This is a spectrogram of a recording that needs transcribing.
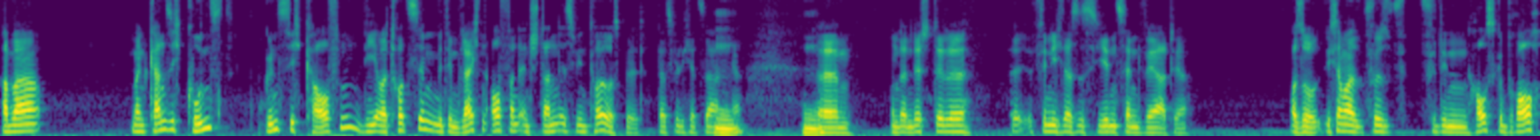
Aber man kann sich Kunst günstig kaufen, die aber trotzdem mit dem gleichen Aufwand entstanden ist wie ein teures Bild. Das will ich jetzt sagen, Mhm. ja. Hm. Ähm, und an der Stelle äh, finde ich, das ist jeden Cent wert, ja. Also ich sag mal, für, für den Hausgebrauch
